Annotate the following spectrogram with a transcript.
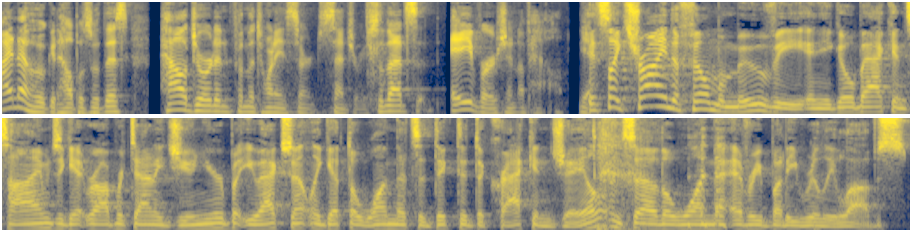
I know who could help us with this. Hal Jordan from the 20th century. So that's a version of Hal. Yeah. It's like trying to film a movie and you go back in time to get Robert Downey Jr., but you accidentally get the one that's addicted to crack in jail instead of the one that everybody really loves.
